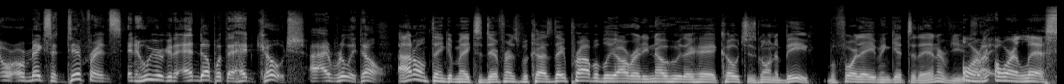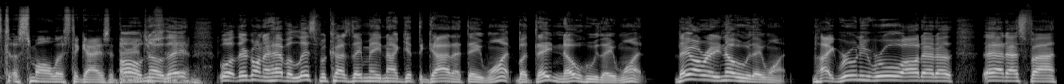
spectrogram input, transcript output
or, or makes a difference in who you're going to end up with the head coach. I, I really don't. I don't think it makes a difference because they probably already know who their head coach is going to be before they even get to the interview. Or, or a list, a small list of guys that they're Oh no, they in. well they're going to have a list because they may not get the guy that they want, but they know who they want. They already know who they want. Like Rooney Rule, all that, other, that that's fine.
